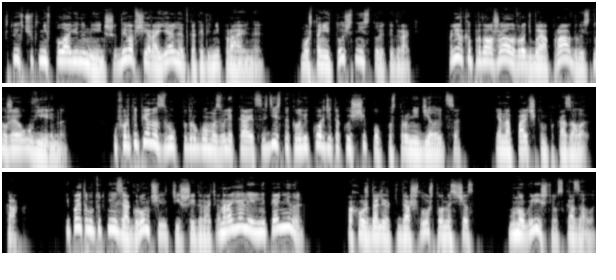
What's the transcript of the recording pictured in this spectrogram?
что их чуть ли не в половину меньше, да и вообще рояльная это какая-то неправильная. Может, они точно не стоит играть? Валерка продолжала, вроде бы оправдываясь, но уже уверенно. У фортепиано звук по-другому извлекается, здесь на клавикорде такой щипок по струне делается. И она пальчиком показала, как. И поэтому тут нельзя громче или тише играть. А на рояле или на пианино? Похоже, до Лерки дошло, что она сейчас много лишнего сказала.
